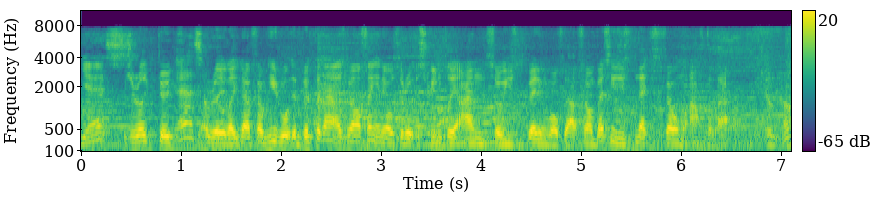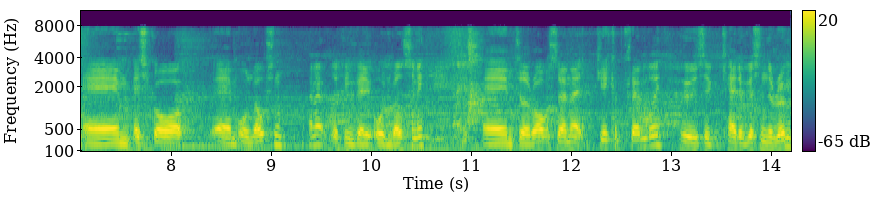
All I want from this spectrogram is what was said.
Yes. It's really good. Yes, I really like that film. He wrote the book of that as well, I think, and he also wrote the screenplay, and so he's very involved with that film. This is his next film after that. Um, it's got um, Owen Wilson in it, looking very Owen Wilson-y. Um, Julia Roberts in it. Jacob Tremblay, who's the kid who was in the room.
